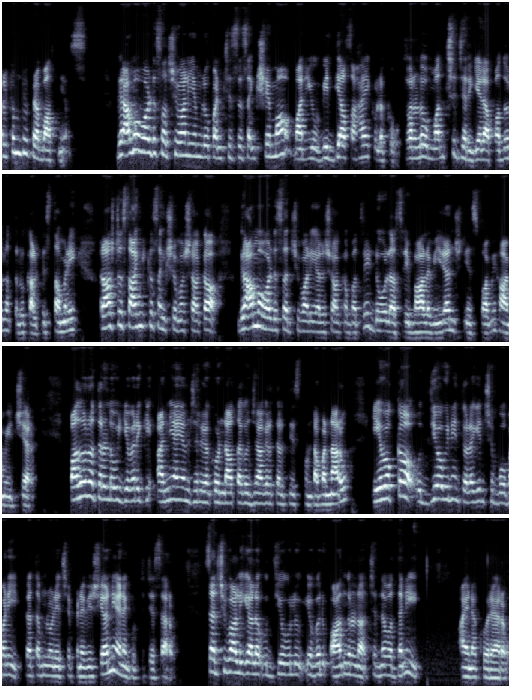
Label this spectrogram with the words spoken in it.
వెల్కమ్ టు ప్రభాత్ న్యూస్ గ్రామ వార్డు సచివాలయంలో పనిచేసే సంక్షేమ మరియు విద్యా సహాయకులకు త్వరలో మంచి జరిగేలా పదోన్నతులు కల్పిస్తామని రాష్ట్ర సాంఘిక సంక్షేమ శాఖ గ్రామ వార్డు సచివాలయాల శాఖ మంత్రి డోలా శ్రీ బాల వీరాంజనేయ స్వామి హామీ ఇచ్చారు. పదోన్నతులలో ఎవరికి అన్యాయం జరగకుండా తగు జాగ్రత్తలు తీసుకుంటామన్నారు. ఏ ఒక్క ఉద్యోగిని తొలగించబోమని గతంలోనే చెప్పిన విషయాన్ని ఆయన గుర్తు చేశారు. సచివాలయాల ఉద్యోగులు ఎవరు ఆందోళన చెందవద్దని ఆయన కోరారు.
